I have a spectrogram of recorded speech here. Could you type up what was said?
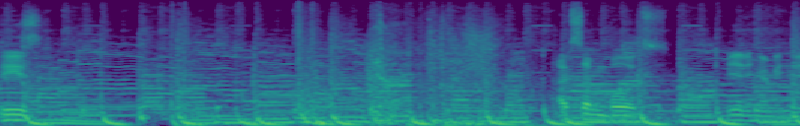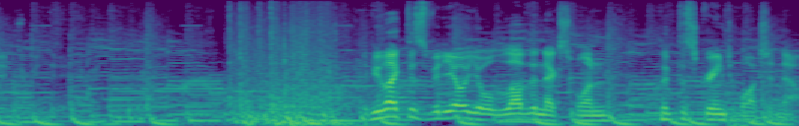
Jeez. I have seven bullets. He didn't hear me. He didn't hear me. He didn't hear me. If you like this video, you'll love the next one. Click the screen to watch it now.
